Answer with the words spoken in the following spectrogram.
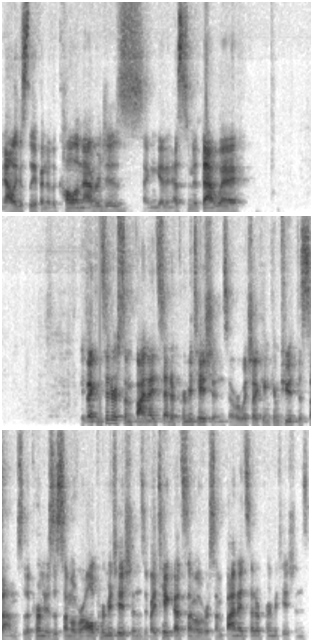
Analogously, if I know the column averages, I can get an estimate that way. If I consider some finite set of permutations over which I can compute the sum, so the permanent is the sum over all permutations. If I take that sum over some finite set of permutations,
